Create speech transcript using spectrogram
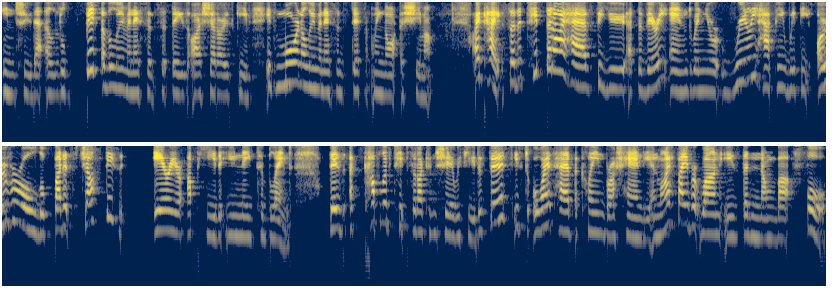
into that a little bit of a luminescence that these eyeshadows give. It's more an luminescence, definitely not a shimmer. Okay, so the tip that I have for you at the very end when you're really happy with the overall look, but it's just this area up here that you need to blend there's a couple of tips that I can share with you. The first is to always have a clean brush handy, and my favorite one is the number four.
